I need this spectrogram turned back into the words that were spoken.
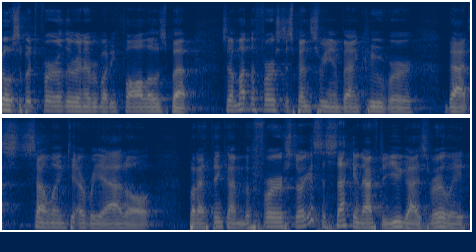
goes a bit further and everybody follows. But so I'm not the first dispensary in Vancouver that's selling to every adult. But I think I'm the first, or I guess the second after you guys, really,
